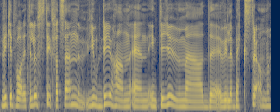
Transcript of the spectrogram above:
Vilket var lite lustigt för att sen gjorde ju han en intervju med eh, Ville Bäckström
